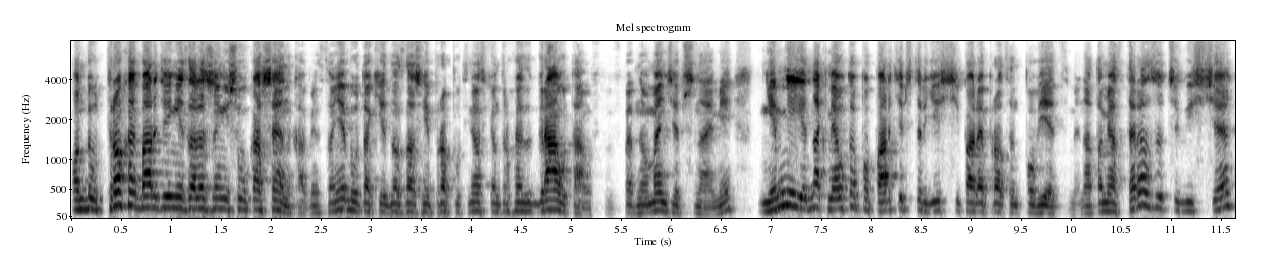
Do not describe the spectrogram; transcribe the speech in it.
on był trochę bardziej niezależny niż Łukaszenka, więc to nie był tak jednoznacznie proputinowski, on trochę grał tam w pewnym momencie przynajmniej. Niemniej jednak miał to poparcie 40 parę procent powiedzmy. Natomiast teraz rzeczywiście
